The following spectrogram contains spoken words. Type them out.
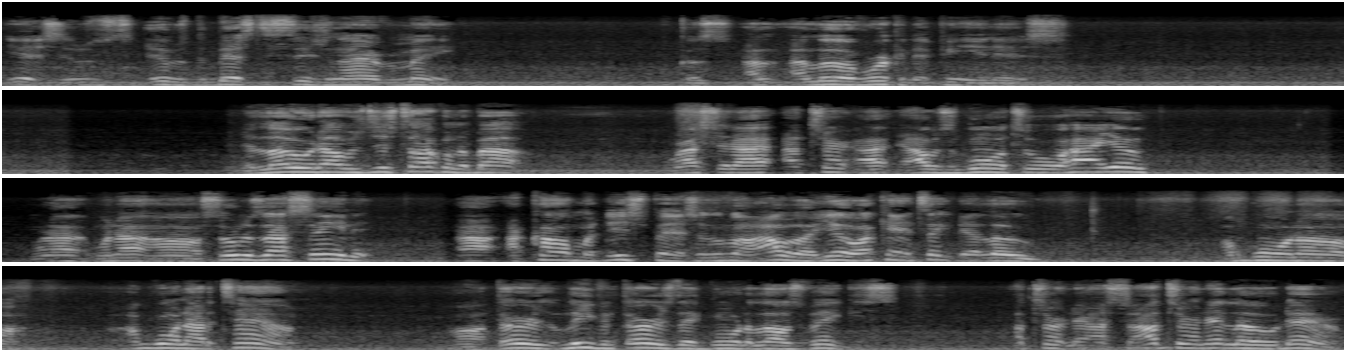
yes, it was it was the best decision I ever made. Cause I, I love working at PNS. The load I was just talking about, where I said I, I turned I, I was going to Ohio. When I when I uh, as soon as I seen it, I, I called my dispatch. I was, like, I was like, yo, I can't take that load. I'm going uh I'm going out of town. Uh Thursday leaving Thursday going to Las Vegas. I turned that so I turned that load down.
